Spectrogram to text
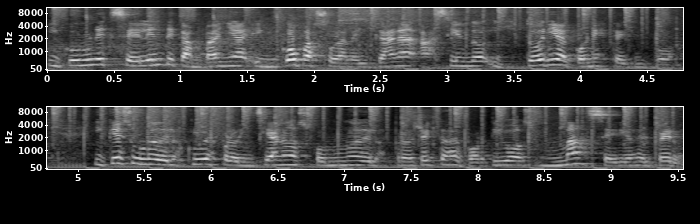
y con una excelente campaña en Copa Sudamericana haciendo historia con este equipo, y que es uno de los clubes provincianos con uno de los proyectos deportivos más serios del Perú.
